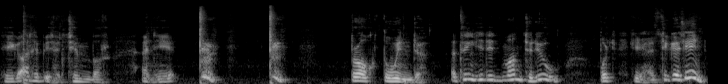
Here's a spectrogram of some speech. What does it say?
he got a bit of timber and he broke the window. A thing he didn't want to do, but he had to get in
